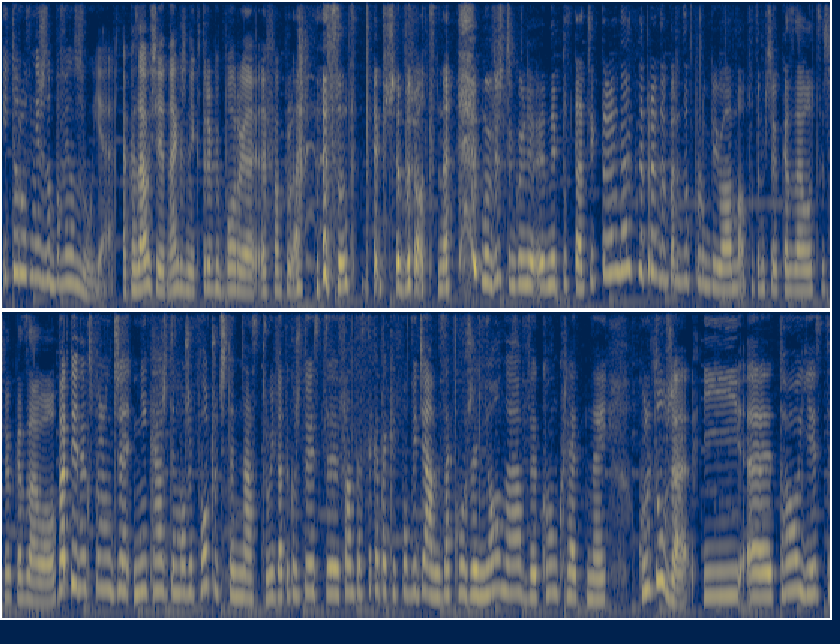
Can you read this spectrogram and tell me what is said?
i to również zobowiązuje. Okazało się jednak, że niektóre wybory e, fabularne są tutaj przewrotne. Mówię szczególnie o jednej postaci, którą no, naprawdę bardzo polubiłam, a potem się okazało, co się okazało. Warto jednak wspomnieć, że nie każdy może poczuć ten nastrój, dlatego że to jest e, fantastyka, tak jak powiedziałam, zakorzeniona w konkretnej kulturze. I e, to jest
